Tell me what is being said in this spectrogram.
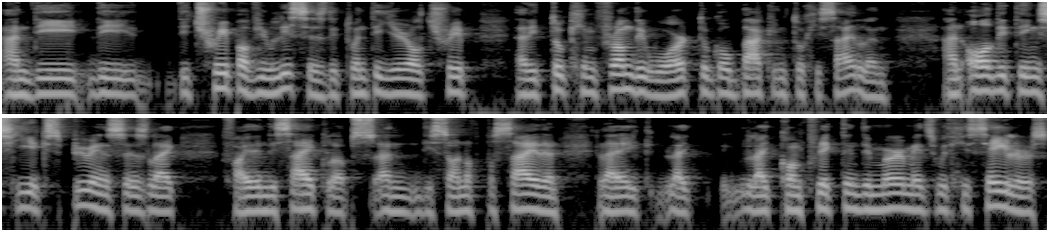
and the the the trip of ulysses the 20 year old trip that it took him from the war to go back into his island. And all the things he experiences like fighting the cyclops and the son of poseidon like like like conflicting the mermaids with his sailors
